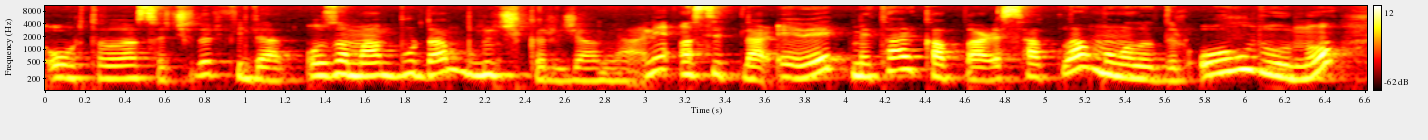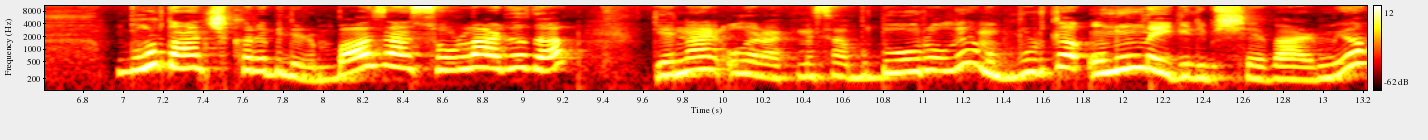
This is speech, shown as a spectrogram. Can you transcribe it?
ortalığa saçılır filan. O zaman buradan bunu çıkaracağım yani. Asitler evet metal kaplarda saklanmamalıdır olduğunu buradan çıkarabilirim. Bazen sorularda da genel olarak mesela bu doğru oluyor ama burada onunla ilgili bir şey vermiyor.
